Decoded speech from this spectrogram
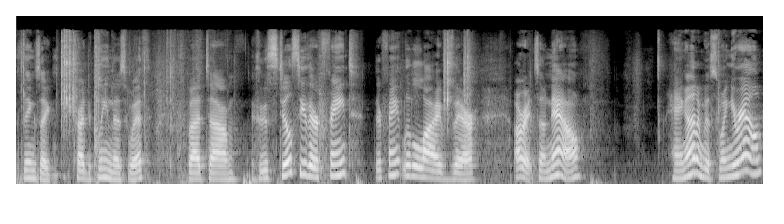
things I tried to clean this with. But um, you can still see their faint, their faint little lives there. All right, so now, hang on, I'm going to swing you around.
